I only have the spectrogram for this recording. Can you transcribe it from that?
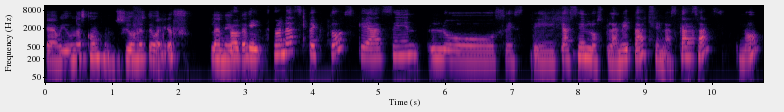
que ha habido unas conjunciones de varias planetas. Ok, son aspectos que hacen los, este, que hacen los planetas en las casas, ¿no?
